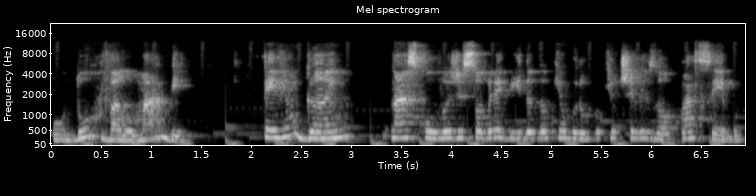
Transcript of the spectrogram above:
o durvalumab teve um ganho nas curvas de sobrevida do que o grupo que utilizou o placebo,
